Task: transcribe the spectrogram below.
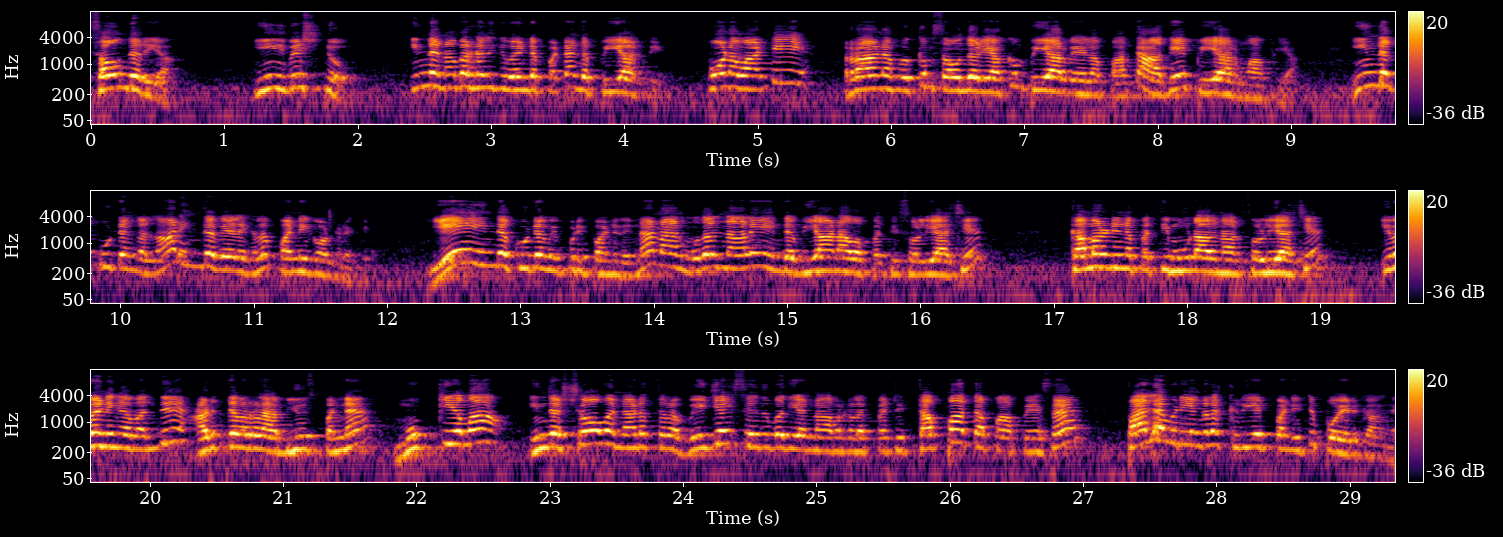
சௌந்தர்யா இ. விஷ்ணு இந்த நபர்களுக்கு வேண்டப்பட்ட அந்த பிஆர் டீம் போன வாட்டி ராணவுக்கும் சௌந்தர்யாக்கும் பிஆர் வேலை பார்த்த அதே பிஆர் மாஃபியா. இந்த கூட்டங்கள்லாம் இந்த வேலைகளை பண்ணி கொண்டிருக்கு. ஏன் இந்த கூட்டம் இப்படி பண்ணுதுன்னா நான் முதல் நாளே இந்த வியானாவை பத்தி சொல்லியாச்சு. கமருடினை பத்தி மூணாவது நாள் சொல்லியாச்சு. இவனுங்க வந்து அடுத்தவர்களை அபியூஸ் பண்ண முக்கியமா இந்த ஷோவை நடத்துற விஜய் சேதுபதி அண்ணா அவர்களை பற்றி தப்பா தப்பா பேச பல விடயங்களை கிரியேட் பண்ணிட்டு போயிருக்காங்க.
